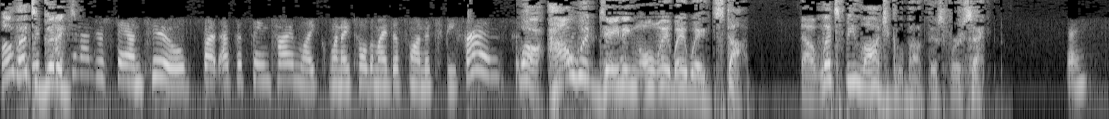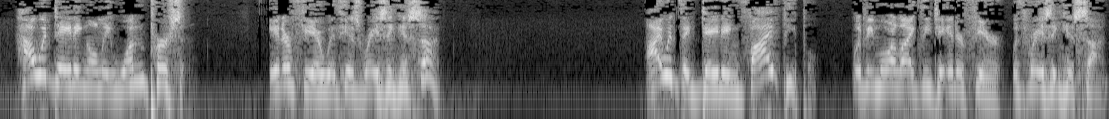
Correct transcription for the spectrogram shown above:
Well, that's a good, I can understand too, but at the same time, like when I told him I just wanted to be friends, well, how would dating, oh, wait, wait, wait, stop. Now, let's be logical about this for a second. okay, How would dating only one person interfere with his raising his son? I would think dating five people would be more likely to interfere with raising his son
